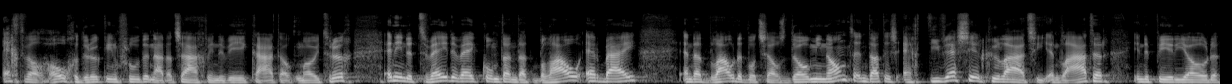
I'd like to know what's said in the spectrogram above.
echt wel hoge drukinvloeden. Nou, dat zagen we in de weerkaart ook mooi terug. En in de tweede week komt dan dat blauw erbij. En dat blauw dat wordt zelfs dominant en dat is echt die westcirculatie. En later in de periode,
